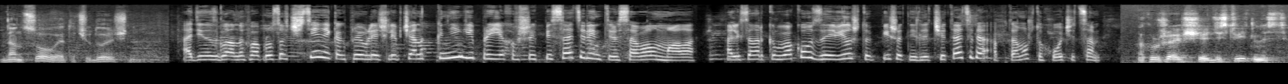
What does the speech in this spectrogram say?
Донцова – это чудовищно. Один из главных вопросов чтения, как привлечь липчан к книге, приехавших писателей интересовал мало. Александр Кабаков заявил, что пишет не для читателя, а потому что хочется. Окружающая действительность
